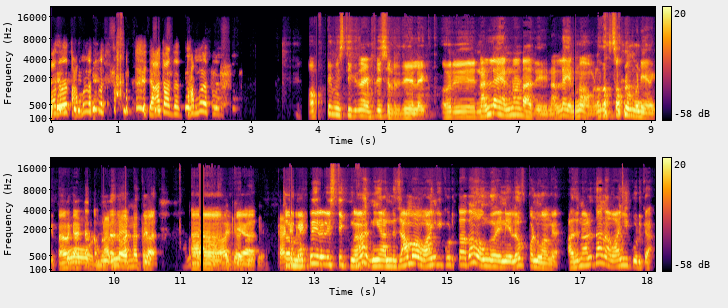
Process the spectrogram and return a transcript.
முதல்ல தமிழ்ல. யாச்சும் அந்த தமிழ்ல. ஆப்டிமிஸ்டிக் தான் எப்படி சொல்றது? லைக் ஒரு நல்ல எண்ணம்டா அது. நல்ல எண்ணம் அவ்வளவுதான் சொல்ல முடியும். எனக்கு தவிர கரெக்டா எண்ணத்துல. மெட்டீரியலிஸ்டிக்னா நீ அந்த ஜாமான் வாங்கி கொடுத்தாதான் அவங்க என்னை லவ் பண்ணுவாங்க. அதனால தான் நான் வாங்கி கொடுக்கேன்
